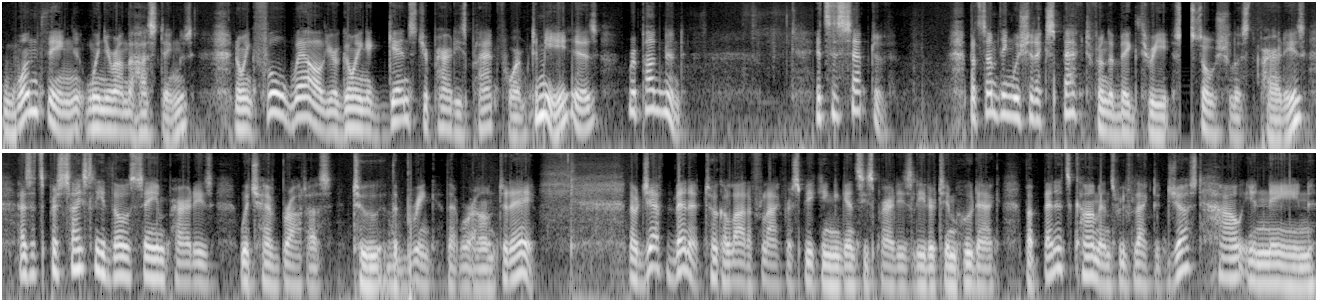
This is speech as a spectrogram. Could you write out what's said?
one thing when you're on the hustings, knowing full well you're going against your party's platform, to me is repugnant. It's deceptive, but something we should expect from the big three socialist parties, as it's precisely those same parties which have brought us to the brink that we're on today. Now, Jeff Bennett took a lot of flack for speaking against his party's leader, Tim Hudak, but Bennett's comments reflect just how inane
